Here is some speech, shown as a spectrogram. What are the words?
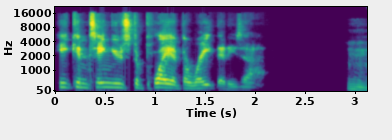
he continues to play at the rate that he's at. Hmm.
